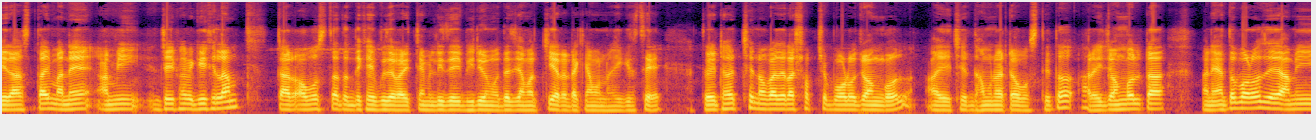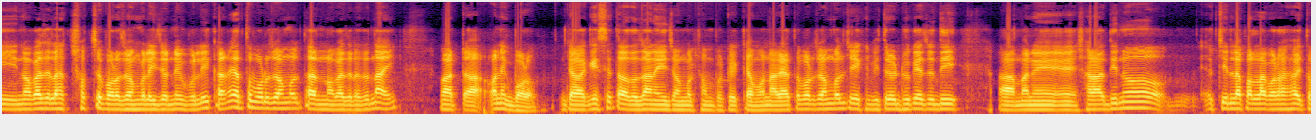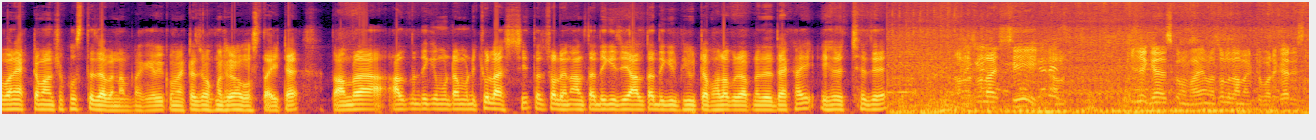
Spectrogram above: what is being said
এই রাস্তায় মানে আমি যেইভাবে গিয়েছিলাম তার অবস্থা তো দেখে বুঝতে পারছি। আমি নিজেই ভিডিওর মধ্যে যে আমার চেহারাটা কেমন হয়ে গেছে। তো এটা হচ্ছে নওগাঁ জেলার সবচেয়ে বড় জঙ্গল, আর হচ্ছে ধামরাটে অবস্থিত। আর এই জঙ্গলটা মানে এত বড় যে আমি নওগাঁ জেলার সবচেয়ে বড় জঙ্গল এই জন্যই বলি, কারণ এত বড় জঙ্গল তার নওগাঁ জেলাতে নাই, বাট অনেক বড়। যারা গেছে তারা তো জানে এই জঙ্গল সম্পর্কে কেমন। আর এত বড় জঙ্গল যে এখানে ভিতরে ঢুকে যদি মানে সারাদিনও চিল্লাপাল্লা করা হয়, তো মানে একটা মানুষ খুঁজতে যাবে না আপনাকে। এরকম একটা জঙ্গলের অবস্থা এটা। তো আমরা আলতা দিঘি মোটামুটি চলে আসছি। তো চলেন আলতা দিঘি যে আলতা দিঘির ভিউটা ভালো করে আপনাদের দেখাই। এই হচ্ছে যে আমরা চলে আসছি। কি যে গ্যাস কোনো ভাই? আমরা চলে যাব একটু পরে গ্যারেজ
